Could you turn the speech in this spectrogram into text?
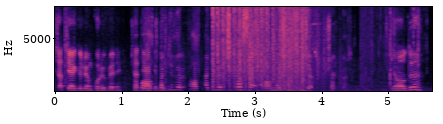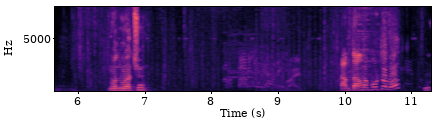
Çatıya geliyorum koruyor beni. Çatıya alttakiler, geliyorum. alttakiler çıkarsa avantajımız gider uçaklar. Ne oldu? Ne oldu Muratçım? Tam down. Adam orada lan. Vur.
